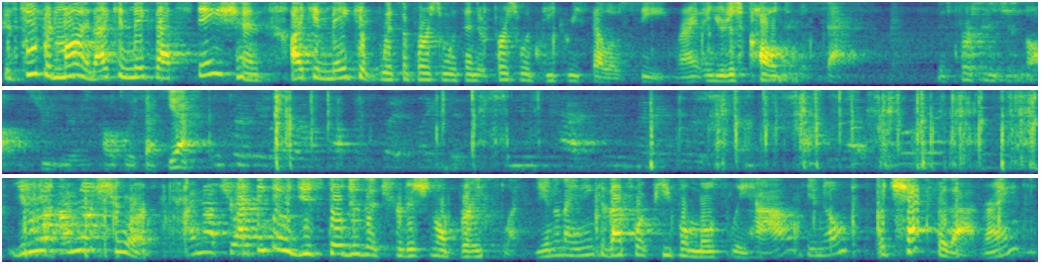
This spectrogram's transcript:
Because keep in mind, I can make that station. I can make it with a person within a person with decreased LOC, right? And you're just called to assess. This person is just off the street. You're just called to assess. Yes. You know what? I'm not sure. I'm not sure. I think they would just still do the traditional bracelet. You know what I mean? Because that's what people mostly have. You know, but check for that, right?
